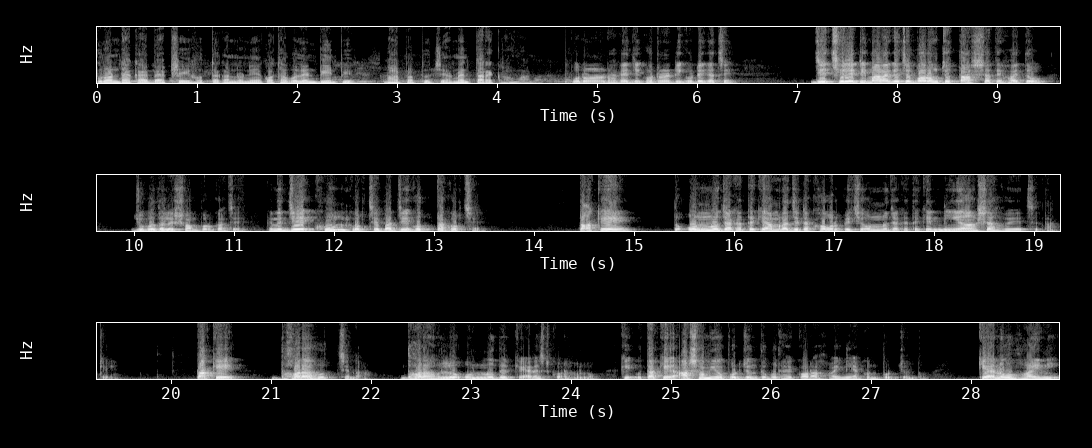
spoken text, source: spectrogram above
পুরান ঢাকায় ব্যবসায়ী হত্যাকাণ্ড নিয়ে কথা বলেন বিএনপির ভারপ্রাপ্ত চেয়ারম্যান তারেক রহমান। পুরনো ঢাকায় যে ঘটনাটি ঘটে গেছে, যে ছেলেটি মারা গেছে, বরঞ্চ তার সাথে হয়তো যুবদলের সম্পর্ক আছে। কিন্তু যে খুন করছে বা যে হত্যা করছে, তাকে তো অন্য জায়গা থেকে আমরা যেটা খবর পেয়েছি, অন্য জায়গা থেকে নিয়ে আসা হয়েছে তাকে। তাকে ধরা হচ্ছে না। ধরা হলো, অন্যদেরকে অ্যারেস্ট করা হলো। কি, তাকে আসামিও পর্যন্ত বোধহয় করা হয়নি এখন পর্যন্ত। কেন হয়নি?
